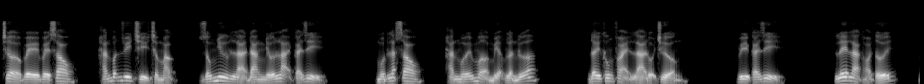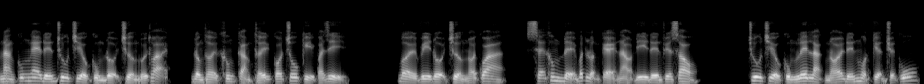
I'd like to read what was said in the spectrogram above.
Trở về về sau, hắn vẫn duy trì trầm mặc, giống như là đang nhớ lại cái gì. Một lát sau, hắn mới mở miệng lần nữa. Đây không phải là đội trưởng vì cái gì? Lê lạc hỏi tới, nàng cũng nghe đến chu triều cùng đội trưởng đối thoại, đồng thời không cảm thấy có chỗ kỳ quái gì. Bởi vì đội trưởng nói qua, sẽ không để bất luận kẻ nào đi đến phía sau. Chu triều cùng lê lạc nói đến một kiện chuyện cũ.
